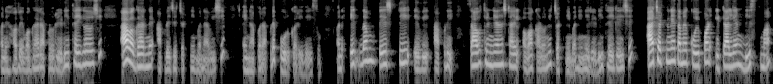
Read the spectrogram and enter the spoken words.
અને હવે વઘાર આપણો રેડી થઈ ગયો છે. આ વઘારને આપણે જે ચટણી બનાવી છે, એના પર આપણે પોર કરી દઈશું. અને એકદમ ટેસ્ટી એવી આપણી સાઉથ ઇન્ડિયન સ્ટાઇલ અવાકાડોની ચટણી બનીને રેડી થઈ ગઈ છે. આ ચટણીને તમે કોઈ પણ ઇટાલિયન ડિશમાં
